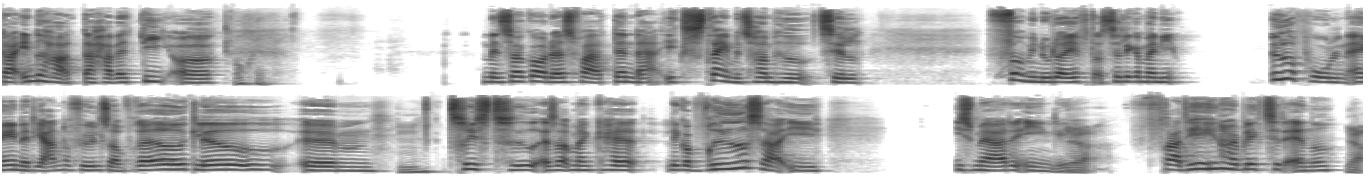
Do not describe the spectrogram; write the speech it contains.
der er intet har, der har værdi, og, Okay. men så går det også fra den der ekstreme tomhed til få minutter efter, så ligger man i yderpolen af en af de andre følelser, vrede, glæde, øhm, mm. tristhed, altså man kan ligge og vride sig i, i smerte egentlig, Ja. fra det ene øjeblik til det andet. Ja.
